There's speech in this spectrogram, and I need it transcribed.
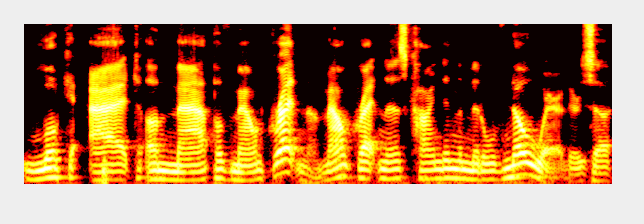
look at a map of Mount Gretna. Mount Gretna is kind of in the middle of nowhere. There's a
